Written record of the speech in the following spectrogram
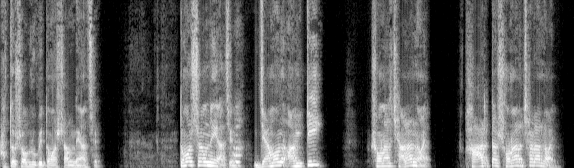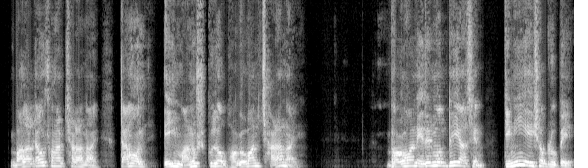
এত সব রূপে তোমার সামনে আছে। তোমার সামনেই আছেন। যেমন আংটি সোনার ছাড়া নয় হারটা সোনার ছাড়া নয়, বালাটাও সোনার ছাড়া নয়, তেমন এই মানুষগুলো ভগবান ছাড়া নয়। ভগবান এদের মধ্যেই আছেন, তিনিই এই সব রূপে।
